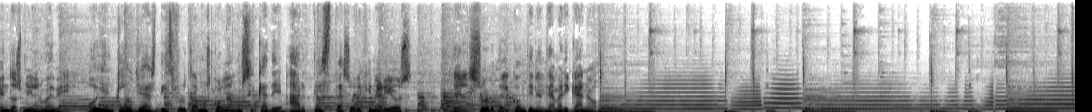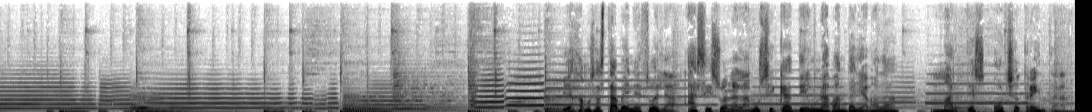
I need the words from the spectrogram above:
en 2009. Hoy en Cloud Jazz disfrutamos con la música de artistas originarios del sur del continente americano. Viajamos hasta Venezuela, así suena la música de una banda llamada Martes 830.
